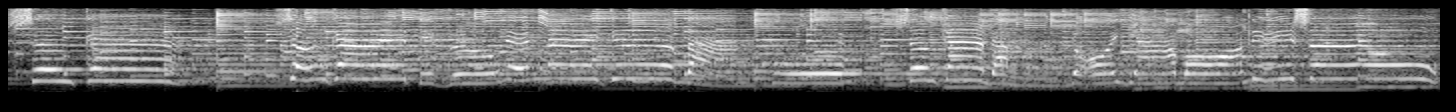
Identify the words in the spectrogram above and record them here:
Sơn ca, Sơn ca tiệc rượu đêm nay chưa tàn cuộc. Sơn ca đành gọi già bò đi sao?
